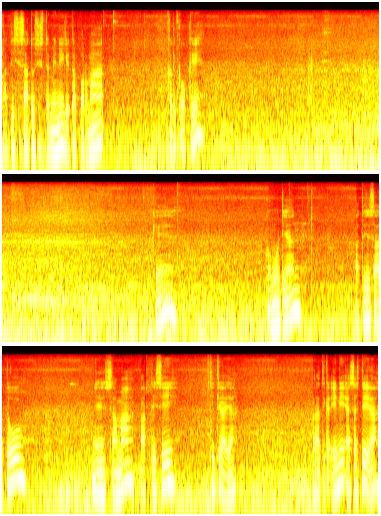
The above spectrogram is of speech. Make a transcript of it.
Partisi satu sistem ini kita format. Klik OK. Oke. Kemudian partisi satu. Ini sama partisi tiga ya perhatikan ini SSD ya.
